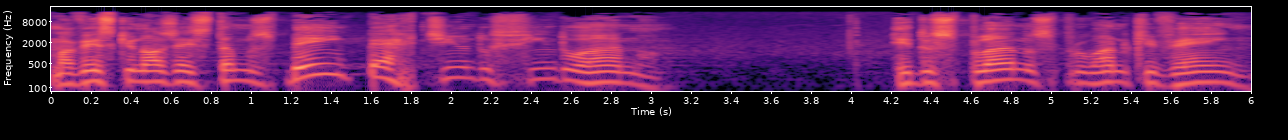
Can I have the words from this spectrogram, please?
Uma vez que nós já estamos bem pertinho do fim do ano, e dos planos para o ano que vem,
